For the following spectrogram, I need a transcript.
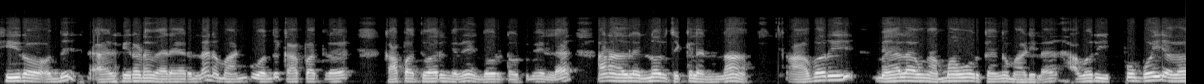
ஹீரோ வந்து ஹீரோனா வேற யாரும் இல்லை நம்ம அன்பு வந்து காப்பாத்துற காப்பாற்றுவாருங்கிறதே எந்த ஒரு டவுட்டுமே இல்லை. ஆனால் அதில் இன்னொரு சிக்கல் என்னன்னா அவர் மேலே அவங்க அம்மாவும் இருக்காங்க மாடியில். அவர் இப்போ போய் அதை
